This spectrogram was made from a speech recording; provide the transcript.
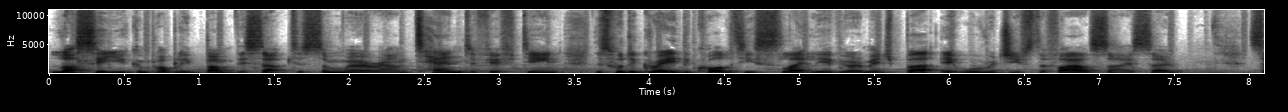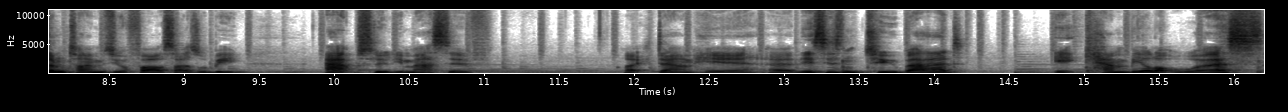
Lossy, you can probably bump this up to somewhere around 10 to 15. This will degrade the quality slightly of your image, but it will reduce the file size. So Sometimes your file size will be absolutely massive, like down here. Uh, this isn't too bad. It can be a lot worse.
